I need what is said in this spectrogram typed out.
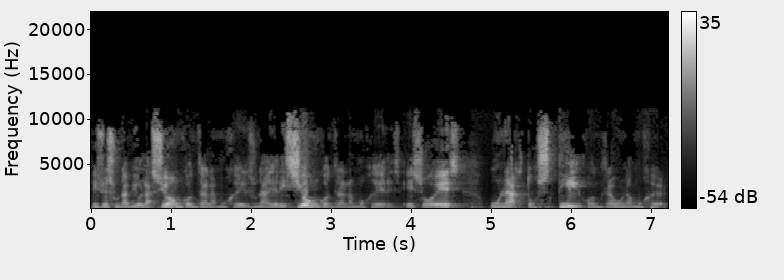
eso es una violación contra las mujeres, una agresión contra las mujeres, eso es un acto hostil contra una mujer,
